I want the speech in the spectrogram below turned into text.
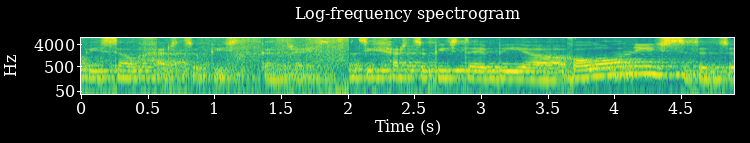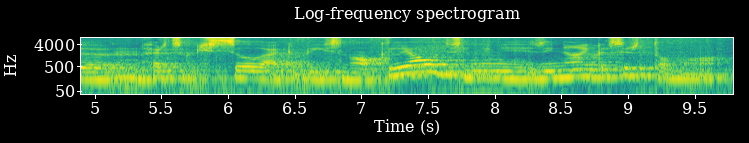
bija sava hercogiste kādreiz. Cik hercogistē bija kolonijas, tad uh, hercogiste cilvēki bija smalki ļaudis, un viņi zināja, kas ir tomāti.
